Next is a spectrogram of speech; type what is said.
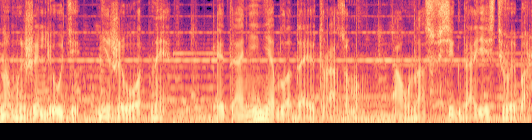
Но мы же люди, не животные. Это они не обладают разумом, а у нас всегда есть выбор.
